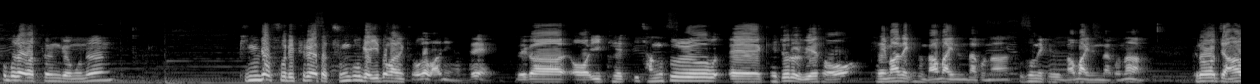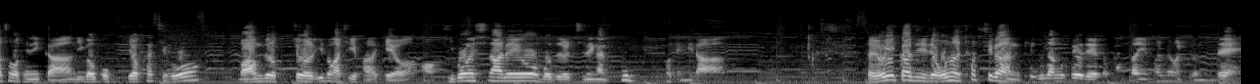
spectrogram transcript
초보자 같은 경우는 빙벽술이 필요해서 중국에 이동하는 경우가 많이 있는데 내가 어, 이, 개- 이 장수의 개조를 위해서 대만에 계속 남아 있는다거나 조선에 계속 남아 있는다거나 그러지 않아도 되니까 이거 꼭 기억하시고 마음대로 국적을 이동하시기 바랄게요. 어, 기본 시나리오 모드를 진행한 후부터 됩니다. 자, 여기까지 이제 오늘 첫 시간 개조 장소에 대해서 간단히 설명을 드렸는데,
